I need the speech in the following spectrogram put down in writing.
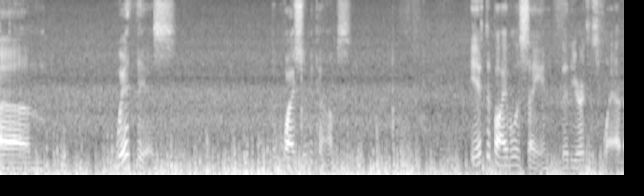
Um, with this, the question becomes if the Bible is saying that the earth is flat,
